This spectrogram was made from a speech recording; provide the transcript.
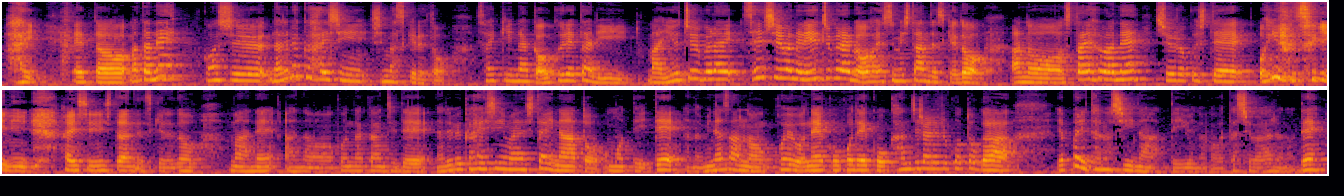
はい。えっとまたね今週なるべく配信しますけれど最近なんか遅れたり、まあ、YouTube ライブ先週はね YouTube ライブをお休みしたんですけどあのスタイフはね収録してお昼過ぎに 配信したんですけれどまあねあのこんな感じでなるべく配信はしたいなと思っていてあの皆さんの声をねここでこう感じられることがやっぱり楽しいなっていうのが私はあるので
